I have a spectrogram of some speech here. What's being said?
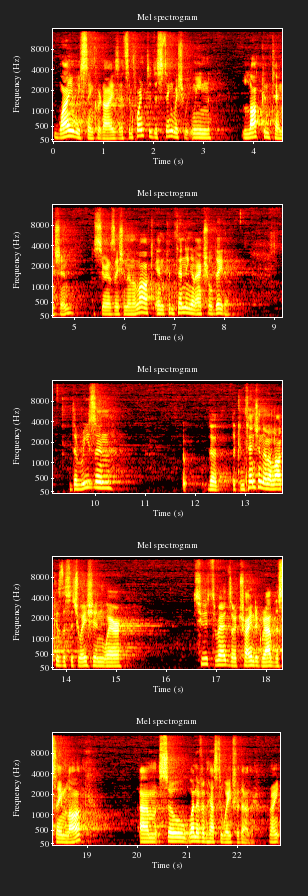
why we synchronize, it's important to distinguish between lock contention, synchronization in a lock, and contending on actual data. The reason the, the contention on a lock is the situation where two threads are trying to grab the same lock, um, so one of them has to wait for the other, right?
